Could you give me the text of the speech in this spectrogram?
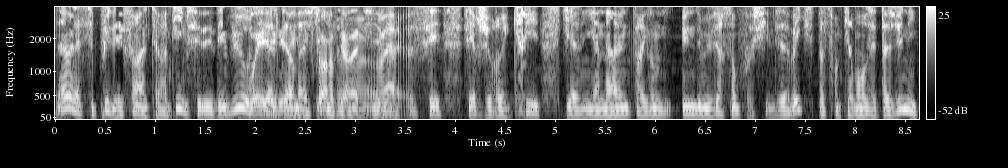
Non, mais là, c'est plus des fins alternatives, c'est des débuts aussi Oui, histoires alternatives. Ouais, c'est, c'est-à-dire, je réécris. Il y, en a une, par exemple, une de mes versions pour des abeilles qui se passe entièrement aux États-Unis,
